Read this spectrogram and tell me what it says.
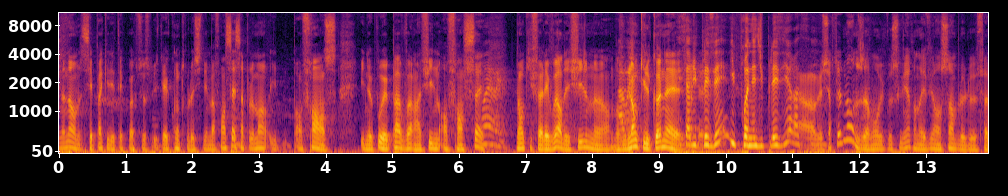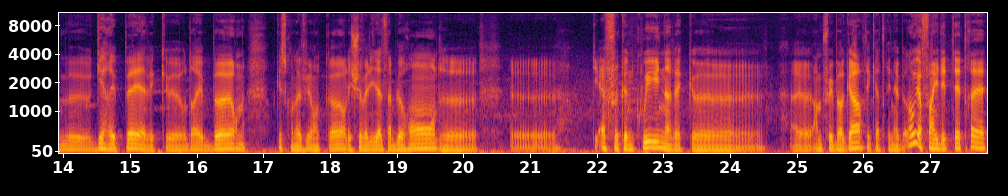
non, non c'est pas qu'il était quoi il était contre le cinéma français. Simplement, en France, il ne pouvait pas voir un film en français. Donc, il fallait voir des films dans ah une langue qu'il connaît. Et ça lui plaisait? Il prenait du plaisir à ah, Certainement. Nous avons, je me souviens qu'on avait vu ensemble le fameux Guerre et paix avec Audrey Byrne. Qu'est-ce qu'on a vu encore? Les Chevaliers de la Table Ronde, euh, euh, The African Queen avec euh, Humphrey Bogart et Catherine Hepburn. Oui, enfin, il était très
